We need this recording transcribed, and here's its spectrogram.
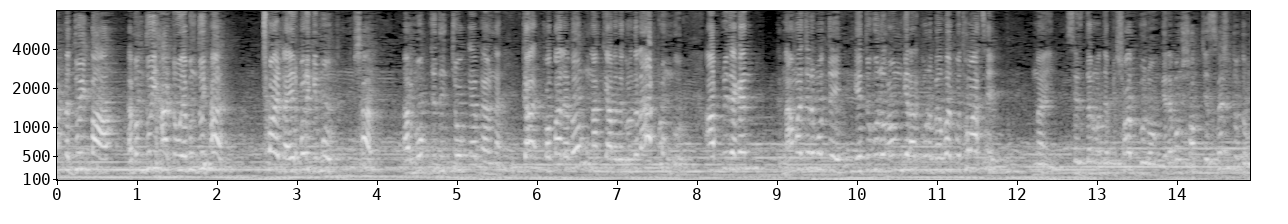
আপনার দুই পা এবং দুই হাঁটু এবং দুই হাত ছয়টা, এরপরে কি মুখ? সাত। আর মুখ যদি চোখ কপাল এবং নাককে আলাদা করে তাহলে আট অঙ্গ। আপনি দেখেন, নামাজের মধ্যে এতগুলো অঙ্গের আর কোনো ব্যবহার কোথাও আছে? নাই, সেজদার মধ্যে আপনি সবগুলো অঙ্গের এবং সবচেয়ে শ্রেষ্ঠতম,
